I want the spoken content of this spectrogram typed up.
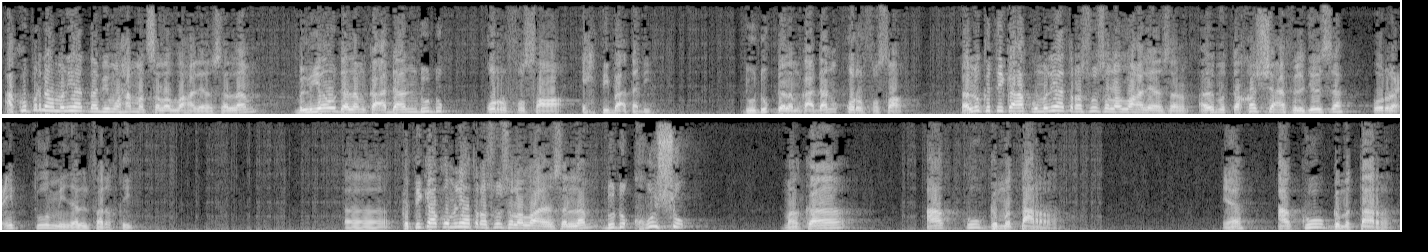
Aku pernah melihat Nabi Muhammad sallallahu alaihi wasallam beliau dalam keadaan duduk qurfusa ihtiba tadi. Duduk dalam keadaan qurfusa. Lalu ketika aku melihat Rasul sallallahu alaihi wasallam al-mutakhashsha fil jilsah ur'idtu minal farqi. Uh, ketika aku melihat Rasul Shallallahu Alaihi Wasallam duduk khusyuk, maka aku gemetar. Ya, aku gemetar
